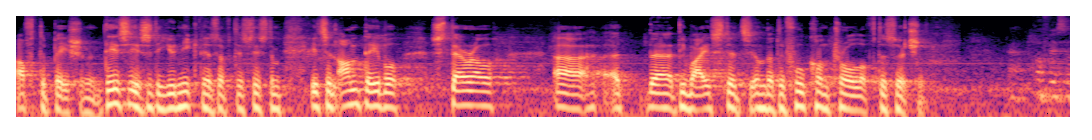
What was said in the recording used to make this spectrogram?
of the patient. This is the uniqueness of the system. It's an on-table, sterile uh, uh, device that's under the full control of the surgeon. Professor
